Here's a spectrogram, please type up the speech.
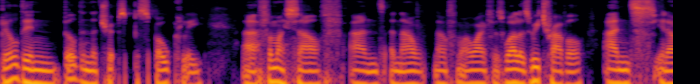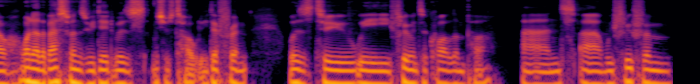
building building the trips bespokely uh, for myself and and now now for my wife as well as we travel. And you know, one of the best ones we did was which was totally different was to we flew into Kuala Lumpur and uh, we flew from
